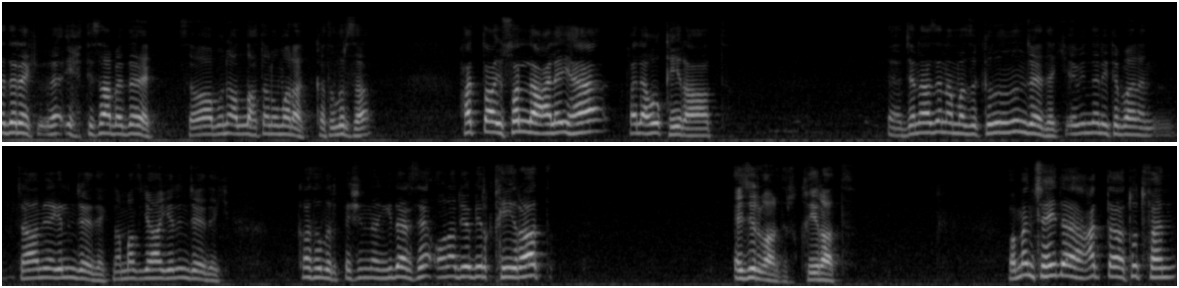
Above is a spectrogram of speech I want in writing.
ederek ve ihtisap ederek sevabını Allah'tan umarak katılırsa hatta yusalla aleyha felehu kıraat. Yani cenaze namazı kılınıncaya dek, evinden itibaren camiye gelinceye dek, namazgaha gelinceye dek katılır, peşinden giderse ona diyor bir kırat ecir vardır. Kırat. Ve men şehide hatta tutfen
